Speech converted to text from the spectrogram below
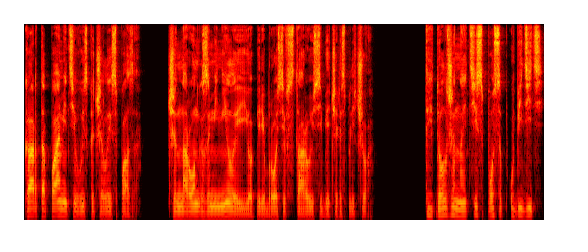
Карта памяти выскочила из паза. Ченнаронг заменила ее, перебросив старую себе через плечо. «Ты должен найти способ убедить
